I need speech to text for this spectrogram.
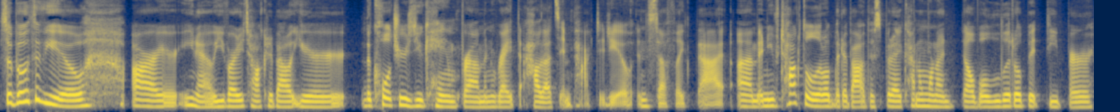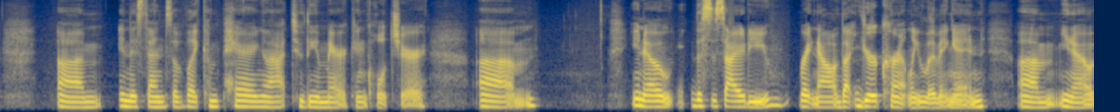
so both of you are, you know, you've already talked about your the cultures you came from and right how that's impacted you and stuff like that. Um, and you've talked a little bit about this, but I kind of want to delve a little bit deeper um, in the sense of like comparing that to the American culture. Um, you know, the society right now that you're currently living in. Um, you know,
